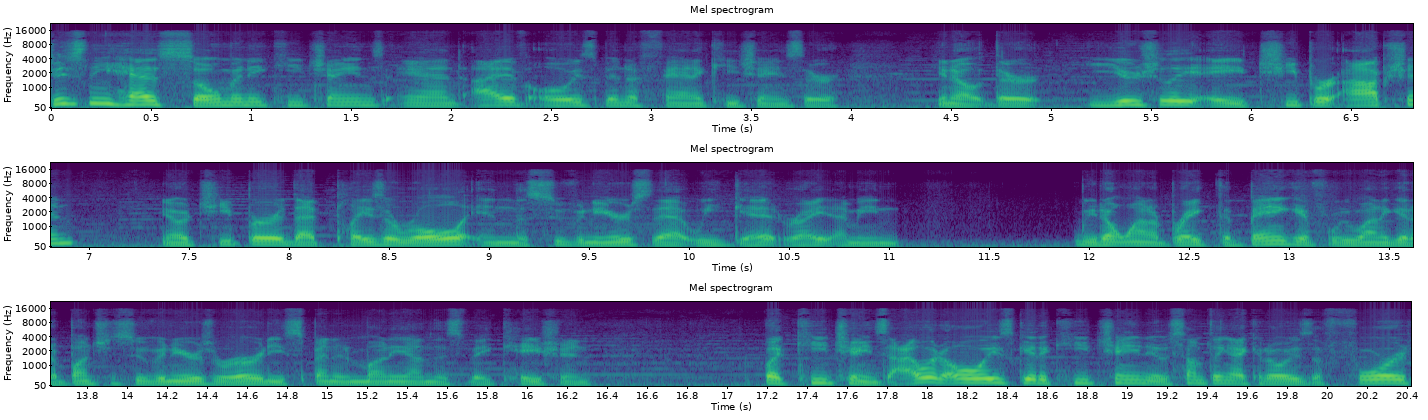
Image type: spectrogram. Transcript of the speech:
Disney has so many keychains, and I've always been a fan of keychains. They're, you know, they're usually a cheaper option. You know, cheaper that plays a role in the souvenirs that we get. Right? I mean, we don't want to break the bank if we want to get a bunch of souvenirs. We're already spending money on this vacation but keychains, I would always get a keychain. It was something I could always afford.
